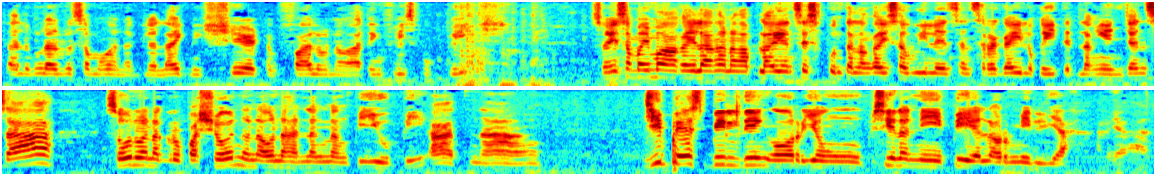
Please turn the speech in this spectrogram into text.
Lalong lalo sa mga nagla-like, nag-share, nag-follow ng ating Facebook page. So yun sa may mga kailangan ng appliances, punta lang kayo sa Willens and Saragay. Located lang yan dyan sa Zone 1 Agrupasyon, no, naunahan lang ng PUP at ng GPS building or yung opisina ni PL Ormilia. Ayan.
